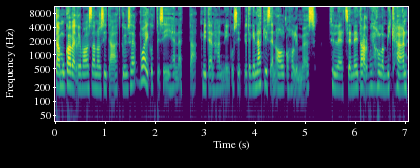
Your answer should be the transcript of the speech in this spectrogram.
tämä mun kaveri vaan sanoi sitä, että kyllä se vaikutti siihen, että miten hän niin kuin sit jotenkin näki sen alkoholin myös silleen, että sen ei tarvi olla mikään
